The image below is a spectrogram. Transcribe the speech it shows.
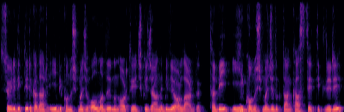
söyledikleri kadar iyi bir konuşmacı olmadığımın ortaya çıkacağını biliyorlardı. Tabii iyi konuşmacılıktan kastettikleri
